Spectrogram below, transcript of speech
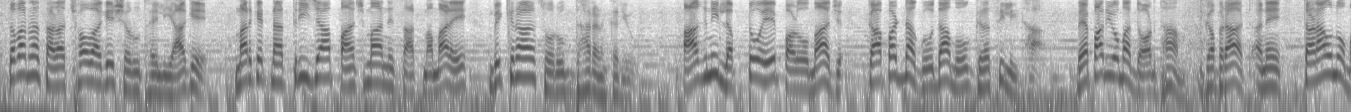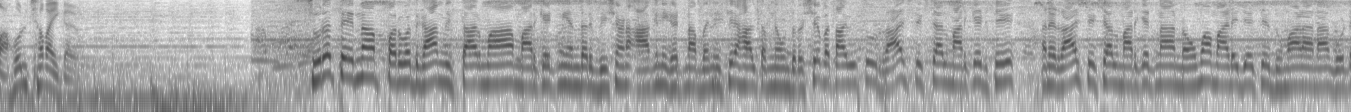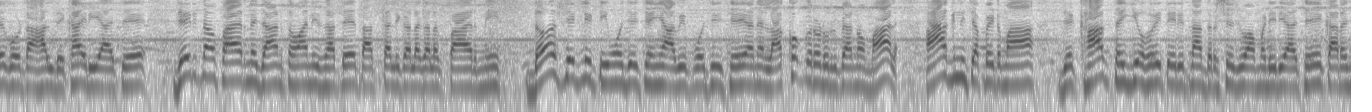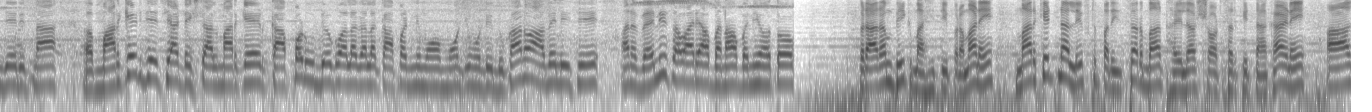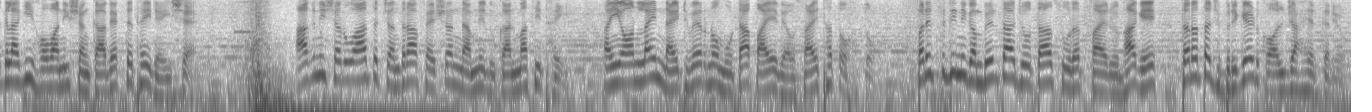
સવારના સાડા છ વાગે શરૂ થયેલી આગે માર્કેટના ત્રીજા, પાંચમા અને સાતમા માળે વિકરાળ સ્વરૂપ ધારણ કર્યું. આગની લપટોએ પળોમાં જ કાપડના ગોદામો ગ્રસી લીધા. વેપારીઓમાં દોડધામ, ગભરાટ અને તણાવનો માહોલ છવાઈ ગયો. સુરત શહેરના પર્વતગામ વિસ્તારમાં માર્કેટની અંદર ભીષણ આગની ઘટના બની છે. હાલ તમને હું દ્રશ્ય બતાવીશું. રાજ ટેક્સટાઇલ માર્કેટ છે અને રાજ ટેક્સટાઇલ માર્કેટના નવમા માળે જે છે ધુમાડાના ગોટે ગોટા હાલ દેખાઈ રહ્યા છે. જે રીતના ફાયરને જાણ થવાની સાથે તાત્કાલિક અલગ અલગ ફાયરની દસ જેટલી ટીમો જે છે અહીંયા આવી પહોંચી છે અને લાખો કરોડ રૂપિયાનો માલ આગની ચપેટમાં જે ખાક થઈ ગયો હોય તે રીતના દ્રશ્ય જોવા મળી રહ્યા છે. કારણ જે રીતના માર્કેટ જે છે આ ટેક્સટાઇલ માર્કેટ, કાપડ ઉદ્યોગો અલગ અલગ કાપડની મોટી મોટી દુકાનો આવેલી છે. અને વહેલી સવારે આ બનાવ બન્યો હતો. પ્રારંભિક માહિતી પ્રમાણે, માર્કેટના લિફ્ટ પરિસરમાં થયેલા શોર્ટ સર્કિટના કારણે આ આગ લાગી હોવાની શંકા વ્યક્ત થઈ રહી છે. આગની શરૂઆત ચંદ્રા ફેશન નામની દુકાનમાંથી થઈ. અહીં ઓનલાઈન નાઇટવેરનો મોટા પાયે વ્યવસાય થતો હતો. પરિસ્થિતિની ગંભીરતા જોતા સુરત ફાયર વિભાગે તરત જ બ્રિગેડ કોલ જાહેર કર્યો.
